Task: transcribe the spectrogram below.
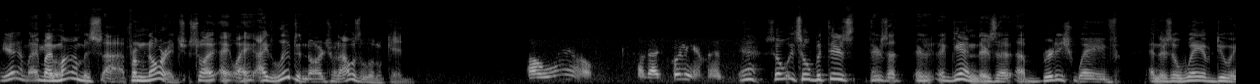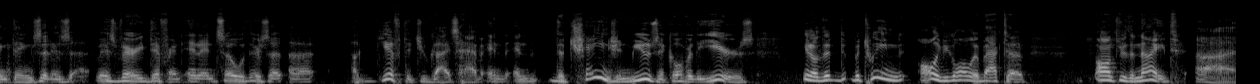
yeah my, my mom is uh, from norwich. So I, I i lived in norwich when i was a little kid oh, that's brilliant, man. Yeah. So so but there's there's a there, again there's a, a British wave and there's a way of doing things that is uh, is very different and and so there's a, a a gift that you guys have and and the change in music over the years, you know, the between all of you go all the way back to on through the night uh,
